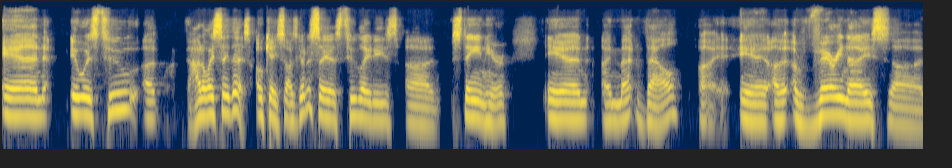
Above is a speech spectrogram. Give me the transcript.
and it was two uh how do i say this okay so i was going to say it's two ladies uh staying here and i met val uh, and a, a very nice uh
